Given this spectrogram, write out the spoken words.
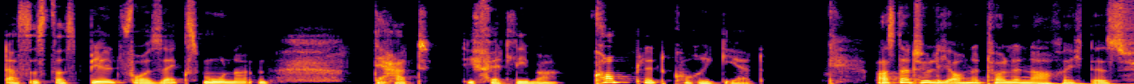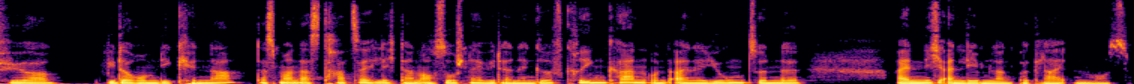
das ist das Bild vor sechs Monaten. Der hat die Fettleber komplett korrigiert. Was natürlich auch eine tolle Nachricht ist für wiederum die Kinder, dass man das tatsächlich dann auch so schnell wieder in den Griff kriegen kann und eine Jugendsünde einen nicht ein Leben lang begleiten muss.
